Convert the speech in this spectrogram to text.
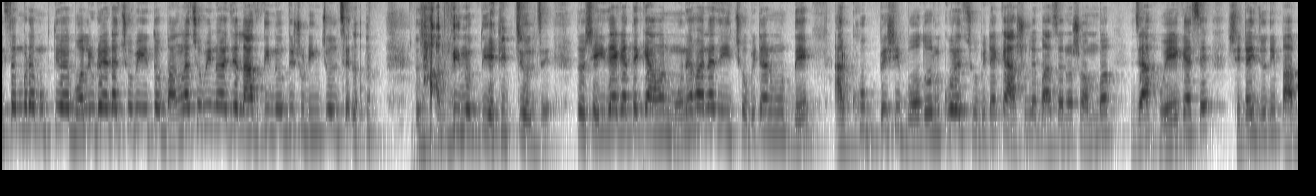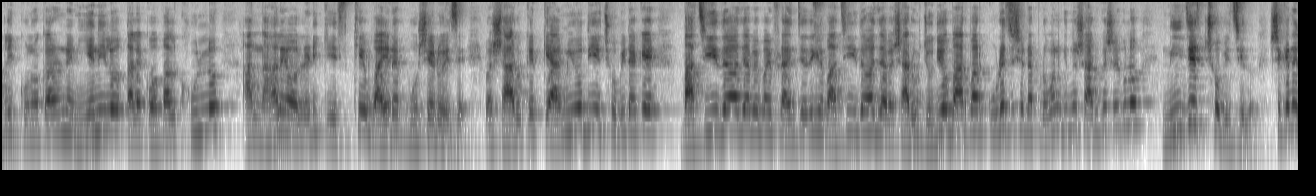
ডিসেম্বরে মুক্তি হয় বলিউডের একটা ছবি, তো বাংলা ছবি নয় যে লাস্ট দিন অব্দি শুটিং চলছে, লাস্ট দিন অব্দি এডিট চলছে। তো সেই জায়গা থেকে আমার মনে হয় না যে এই ছবিটার মধ্যে আর খুব বেশি বদল করে ছবিটাকে আসলে বাঁচানো সম্ভব। যা হয়ে গেছে, সেটাই যদি পাবলিক কোনো কারণে নিয়ে নিল, তাহলে কপাল খুললো। আর না হলে অলরেডি কেস খেয়ে বাইরে বসে রয়েছে। এবার শাহরুখের ক্যামিও দিয়ে ছবিটাকে বাঁচিয়ে দেওয়া যাবে বা ফ্র্যাঞ্চাইজিকে বাঁচিয়ে দেওয়া যাবে। শাহরুখ যদিও বারবার করেছে সেটা প্রমাণ, কিন্তু শাহরুখের সেগুলো নিজের ছবি ছিল। সেখানে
